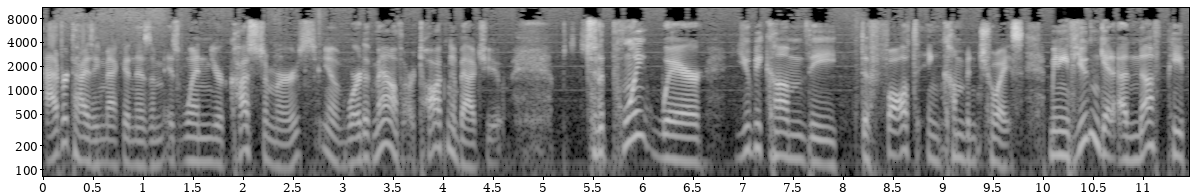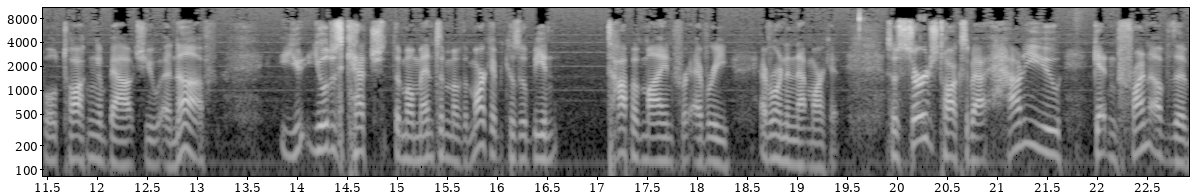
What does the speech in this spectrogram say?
advertising mechanism is when your customers, you know, word of mouth, are talking about you to the point where you become the default incumbent choice. Meaning, if you can get enough people talking about you enough, you, you'll just catch the momentum of the market because it'll be in top of mind for every everyone in that market. So Surge talks about how do you get in front of the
